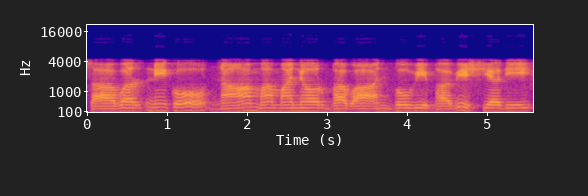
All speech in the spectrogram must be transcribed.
सावर्णिको नाम मनोर्भवान् भुवि भविष्यति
